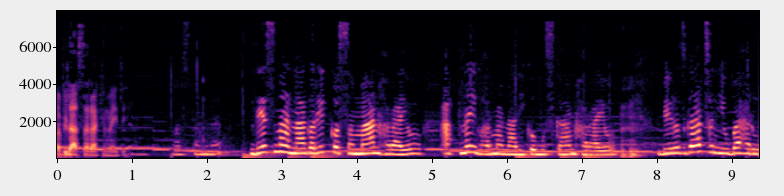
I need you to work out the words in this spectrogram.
अभिलाषा राखेँ मैले। देशमा नागरिकको सम्मान हरायो आफ्नै घरमा नारीको मुस्कान हरायो। बेरोजगार छन् युवाहरू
